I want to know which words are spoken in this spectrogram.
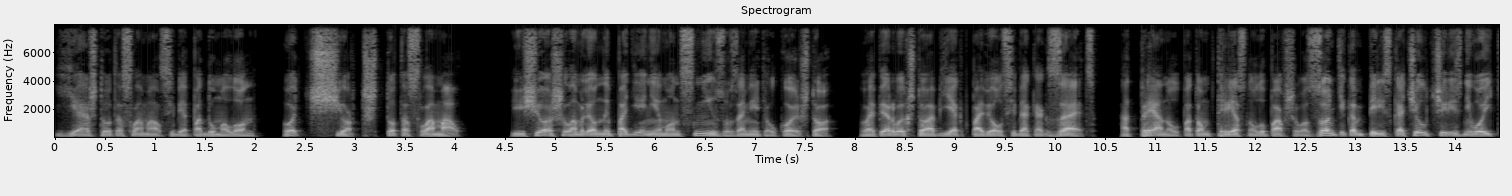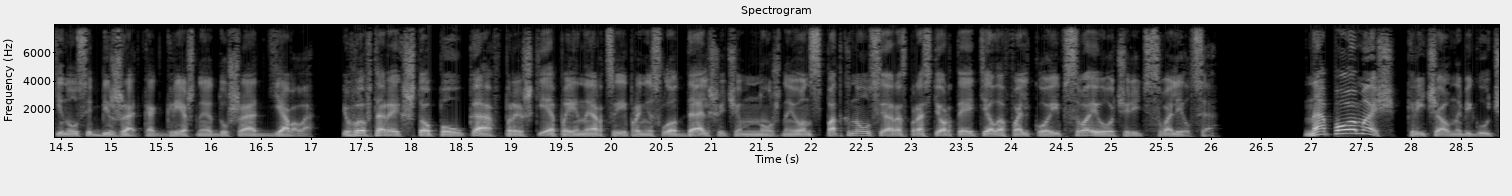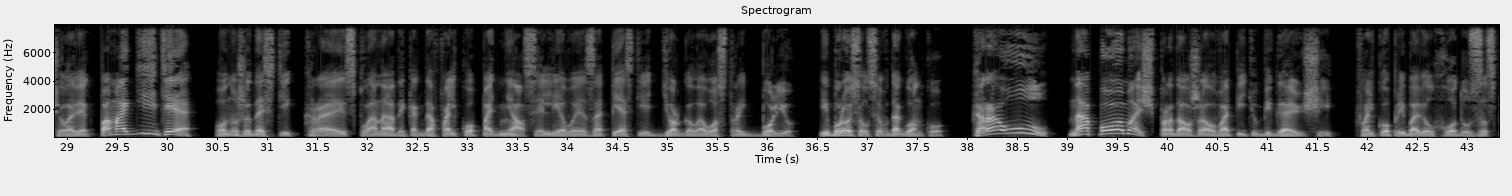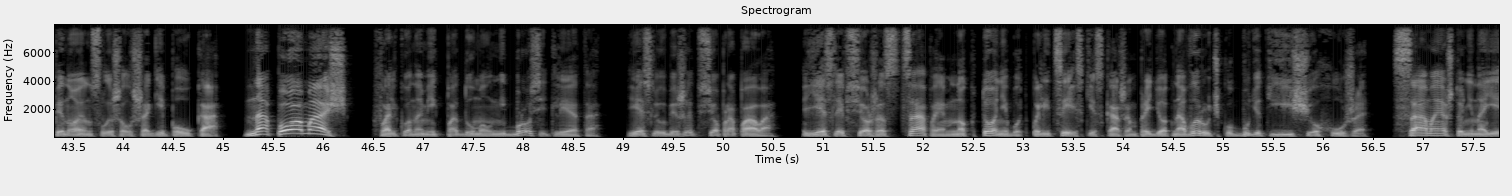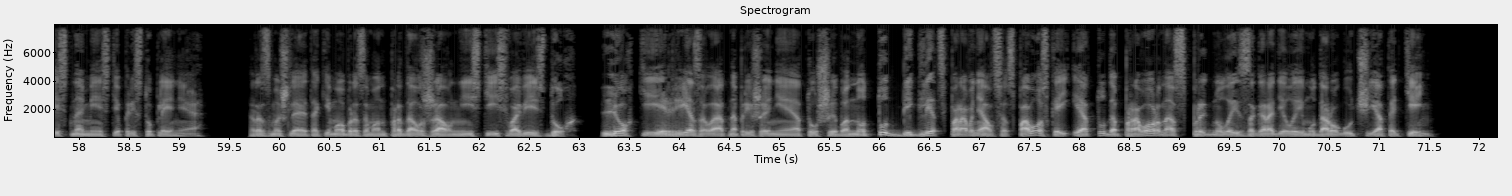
«Я что-то сломал себе», — подумал он. «О, черт, что-то сломал!» Еще ошеломленный падением, он снизу заметил кое-что. Во-первых, что объект повел себя как заяц. Отпрянул, потом треснул упавшего зонтиком, перескочил через него и кинулся бежать, как грешная душа от дьявола. Во-вторых, что паука в прыжке по инерции пронесло дальше, чем нужно, и он споткнулся о распростертое тело Фалько и, в свою очередь, свалился. «На помощь!» — кричал на бегу человек. «Помогите!» Он уже достиг края эспланады, когда Фалько поднялся, левое запястье дергало острой болью, и бросился вдогонку. «Караул! На помощь!» — продолжал вопить убегающий. Фалько прибавил ходу, за спиной он слышал шаги паука. «На помощь!» Фалько на миг подумал, не бросить ли это. Если убежит, все пропало. Если все же сцапаем, но кто-нибудь, полицейский, скажем, придет на выручку, будет еще хуже. Самое, что ни на есть на месте преступления. Размышляя таким образом, он продолжал нестись во весь дух. Легкие резало от напряжения от ушиба, но тут беглец поравнялся с повозкой и оттуда проворно спрыгнула и загородила ему дорогу чья-то тень.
